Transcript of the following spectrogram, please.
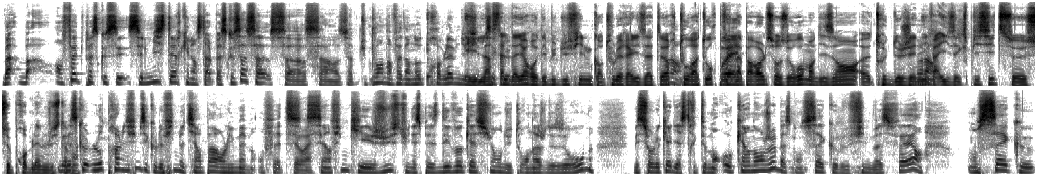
Bah, bah, en fait, parce que c'est c'est le mystère qui l'installe. Parce que ça, ça, ça, ça, ça- tu pointes en fait un autre problème du Et il film. c'est l'installe que- d'ailleurs au début du film quand tous les réalisateurs, Voilà. tour à tour, prennent Ouais. la parole sur The Room en disant euh, truc de génie. Voilà. Ils explicitent ce, ce problème Mais justement. Parce que l'autre problème du film, c'est que le film ne tient pas en lui-même, en fait. C'est vrai. C'est un film qui est juste une espèce d'évocation du tournage de The Room, mais sur lequel il y a strictement aucun enjeu, parce qu'on sait que le film va se faire. On sait que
